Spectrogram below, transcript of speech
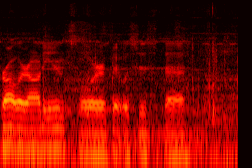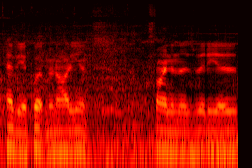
crawler audience or if it was just uh, heavy equipment audience finding those videos.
